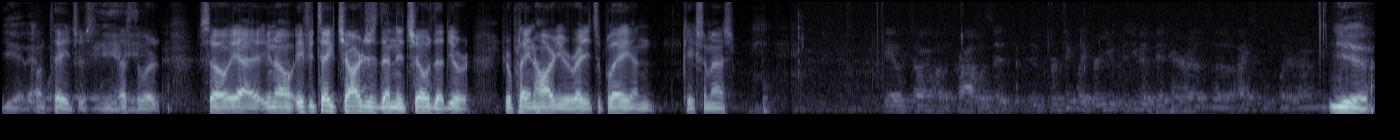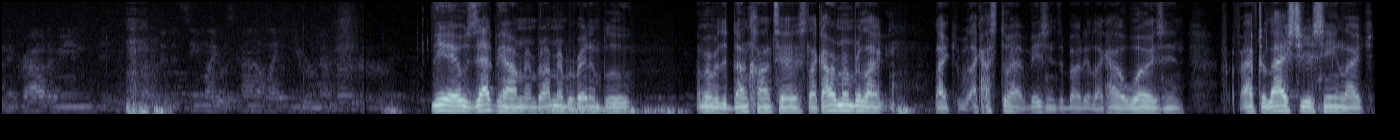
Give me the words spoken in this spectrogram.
Yeah, that. Contagious. Yeah, yeah, That's the word. So yeah, you know, if you take charges, then it shows that you're you're playing hard. You're ready to play and kick some ass. Caleb, talking about the crowd, was it particularly for you, because you had been here as a high school player, haven't Yeah. you? In the crowd, I mean, did mm-hmm. did it seem like it was kind of like you remembered, or? Yeah, it was exactly how I remember. I remember red and blue. I remember the dunk contest. Like I remember like like like I still have visions about it, like how it was. And f- after last year, seeing like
